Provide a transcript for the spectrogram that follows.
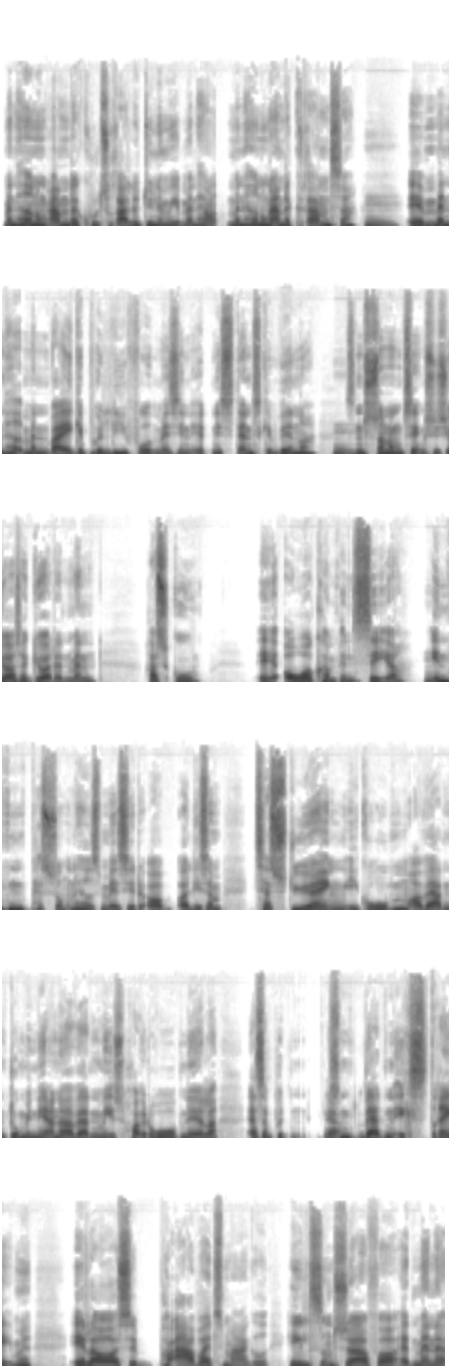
Man havde nogle andre kulturelle dynamik, man havde, man havde nogle andre grænser. Mm. Øh, man, havde, man var ikke på lige fod med sine etnisk danske venner. Mm. Sådan, sådan nogle ting, synes jeg også har gjort, at man har skulle øh, overkompensere Mm. Enten personlighedsmæssigt og, og ligesom tage styringen i gruppen og være den dominerende og være den mest højt råbende, eller altså på, ja. sådan, være den ekstreme, eller også på arbejdsmarkedet hele tiden sørge for, at man er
